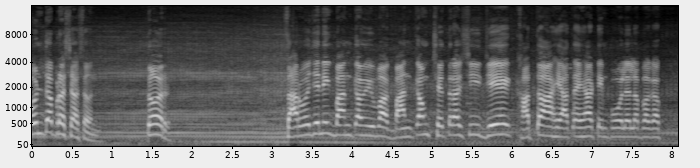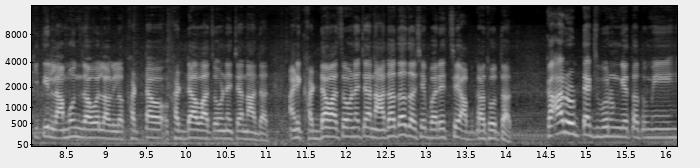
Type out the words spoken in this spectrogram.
कोणतं प्रशासन? तर सार्वजनिक बांधकाम विभाग बांधकाम क्षेत्राशी जे खातं आहे आता ह्या टेम्पोवाल्याला बघा किती लांबून जावं लागलं खड्डा खड्डा वाचवण्याच्या नादात. आणि खड्डा वाचवण्याच्या नादातच असे बरेचसे अपघात होतात. का रोड टॅक्स भरून घेता तुम्ही?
